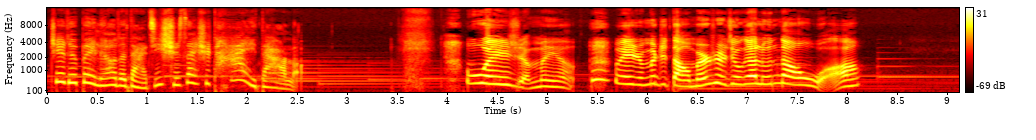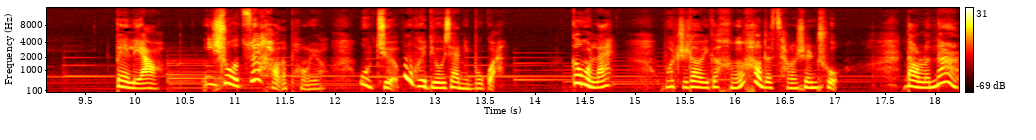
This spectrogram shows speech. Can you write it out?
这对贝里奥的打击实在是太大了。为什么呀？为什么这倒霉事就该轮到我？贝里奥，你是我最好的朋友，我绝不会丢下你不管。跟我来，我知道一个很好的藏身处，到了那儿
